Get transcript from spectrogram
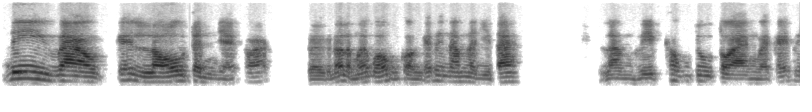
đi vào cái lộ trình giải thoát. Rồi đó là mới bốn, còn cái thứ năm là gì ta? Làm việc không chu toàn và cái thứ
